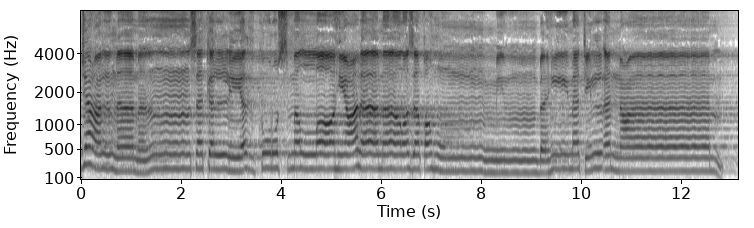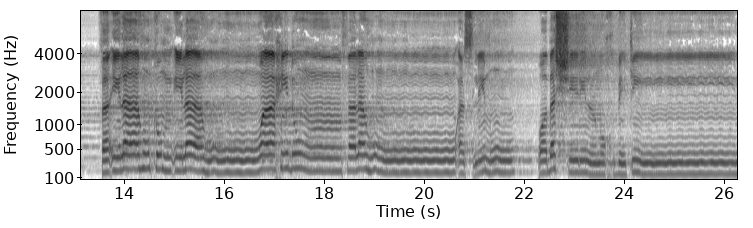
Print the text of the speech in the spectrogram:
جعلنا منسكا ليذكروا اسم الله على ما رزقهم من بهيمة الأنعام فإلهكم إله واحد فله أسلموا وبشر المخبتين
